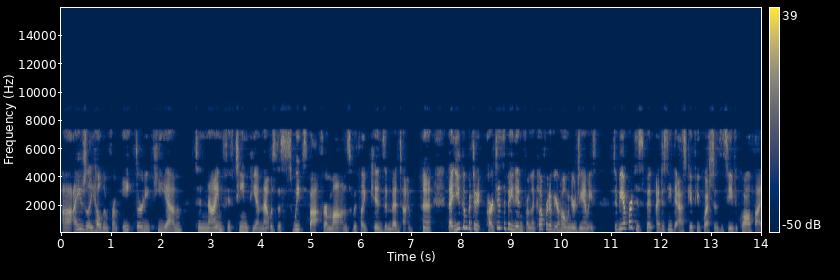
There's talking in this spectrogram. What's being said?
Uh, I usually held them from 8.30 p.m. to 9.15 p.m. That was the sweet spot for moms with like kids and bedtime that you can part- participate in from the comfort of your home and your jammies. To be a participant, I just need to ask you a few questions to see if you qualify.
